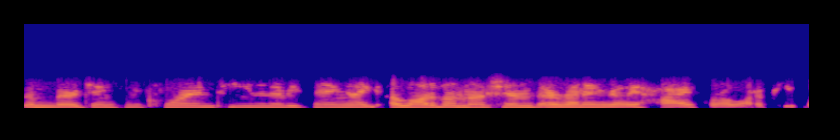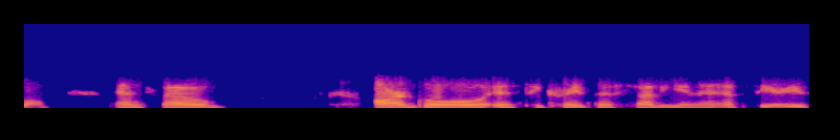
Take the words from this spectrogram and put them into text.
emerging from quarantine and everything, like a lot of emotions are running really high for a lot of people. And so our goal is to create this subunit of series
